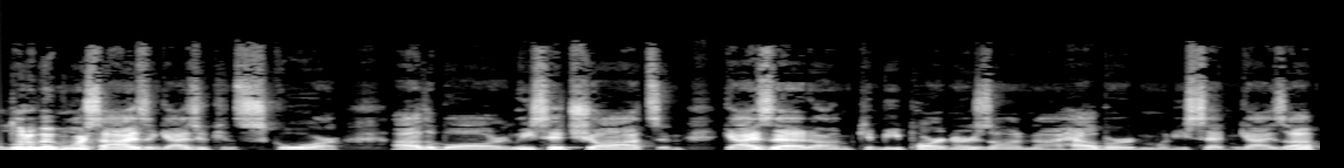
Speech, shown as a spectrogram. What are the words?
a little bit more size and guys who can score uh, the ball or at least hit shots and guys that um, can be partners on uh, Haliburton when he's setting guys up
